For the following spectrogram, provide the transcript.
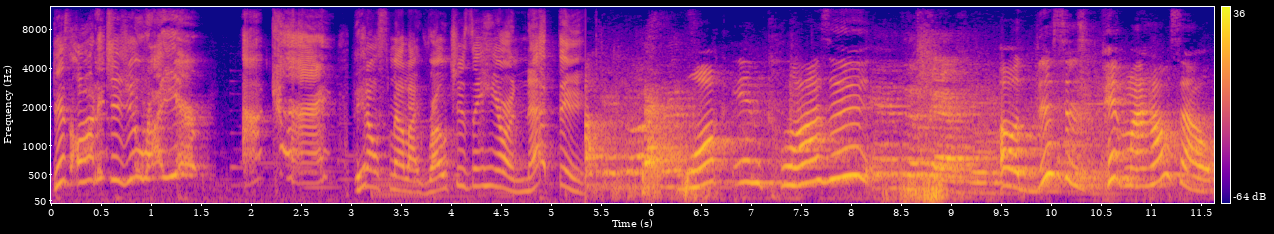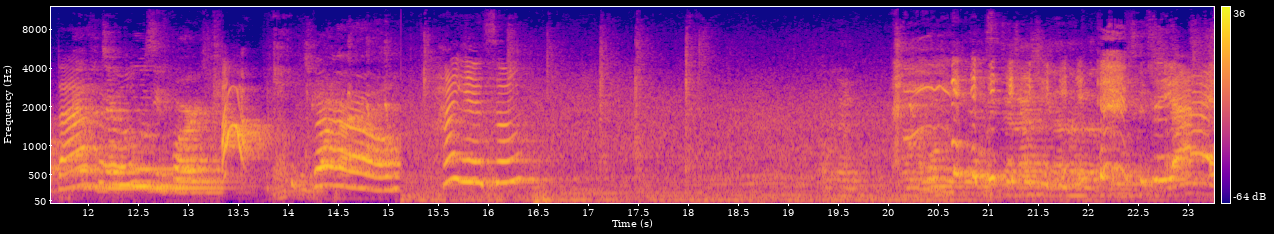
this all this is you right here? Okay. They don't smell like roaches in here or nothing. Walk-in closet. And the bathroom. Oh, this is pimp my house out. And the Bathroom. jacuzzi part. Ah, girl. Hi, handsome. Say hi.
